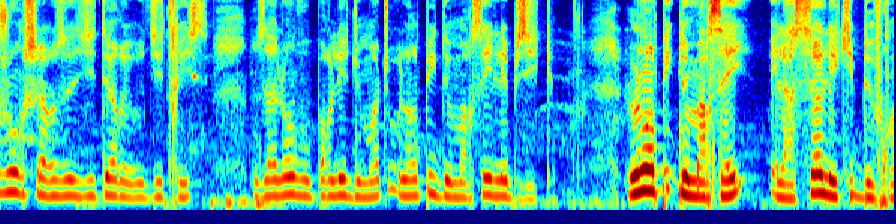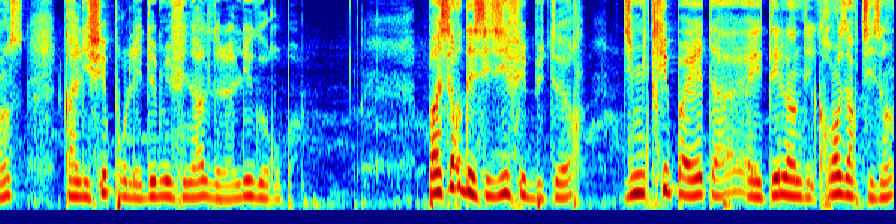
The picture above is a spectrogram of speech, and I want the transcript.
Bonjour chers auditeurs et auditrices, nous allons vous parler du match olympique de Marseille-Leipzig. L'Olympique de Marseille est la seule équipe de France qualifiée pour les demi-finales de la Ligue Europa. Passeur décisif et buteur, Dimitri Payet a été l'un des grands artisans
